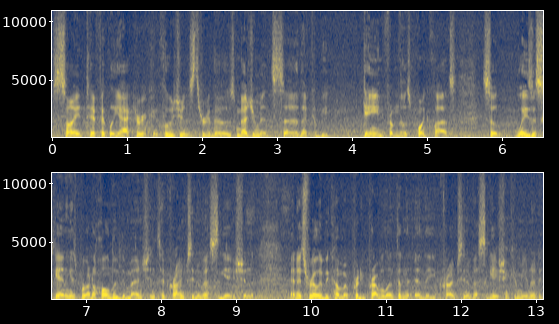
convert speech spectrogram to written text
scientifically accurate conclusions through those measurements uh, that could be gained from those point clouds. So laser scanning has brought a whole new dimension to crime scene investigation, and it's really become a pretty prevalent in the, in the crime scene investigation community.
